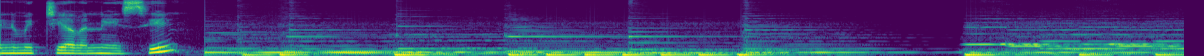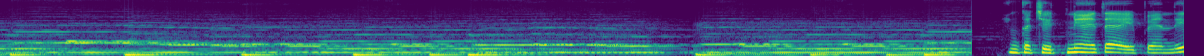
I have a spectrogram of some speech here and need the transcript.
ఎండుమిర్చి అవన్నీ వేసి. ఇంకా చట్నీ అయితే అయిపోయింది.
